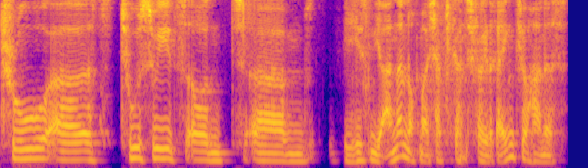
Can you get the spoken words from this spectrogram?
True äh, Two Suites und ähm, wie hießen die anderen nochmal? Ich habe die ganz verdrängt, Johannes.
